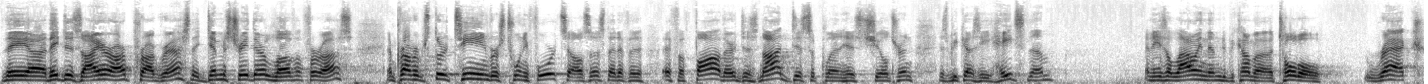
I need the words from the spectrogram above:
They, uh, they desire our progress, they demonstrate their love for us. And Proverbs 13, verse 24, tells us that if a, if a father does not discipline his children, it's because he hates them, and he's allowing them to become a total wreck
